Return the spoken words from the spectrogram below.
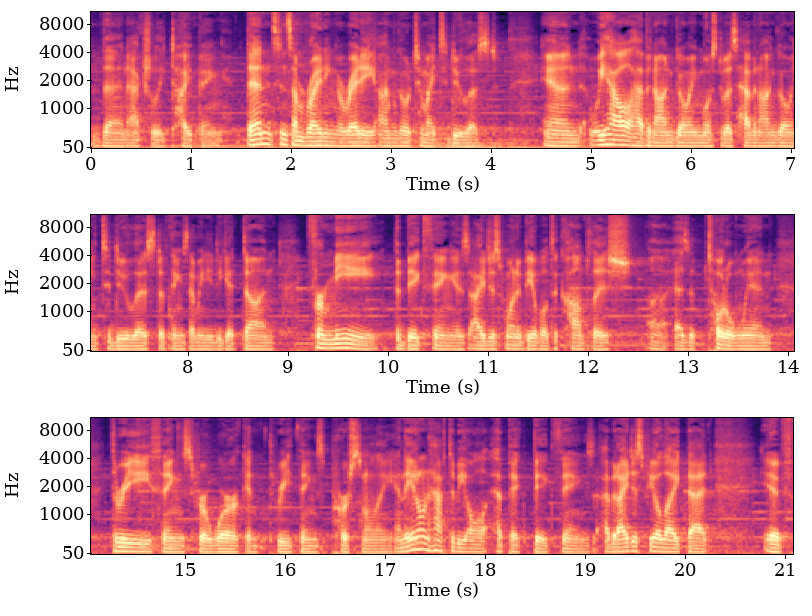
than actually typing. Then, since I'm writing already, I'm going to my to do list. And we all have an ongoing, most of us have an ongoing to do list of things that we need to get done. For me, the big thing is I just want to be able to accomplish uh, as a total win three things for work and three things personally. And they don't have to be all epic big things, but I just feel like that if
